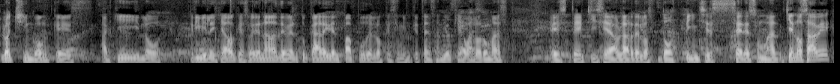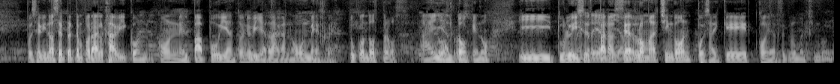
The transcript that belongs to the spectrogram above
lo chingón que es aquí y lo privilegiado que soy de nada más de ver tu cara y del papu de lo que significa estar en San Diego, que ya valoro más. Este, quisiera hablar de los dos pinches seres humanos. Quien no sabe, pues se vino a hacer pretemporada el Javi con, con el Papu y Antonio Villardaga, ¿no? Un mes, güey. Tú con dos pros, ahí al toque, ¿no? Y tú lo dices para hacerlo más chingón, pues hay que codearse con lo más chingón.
